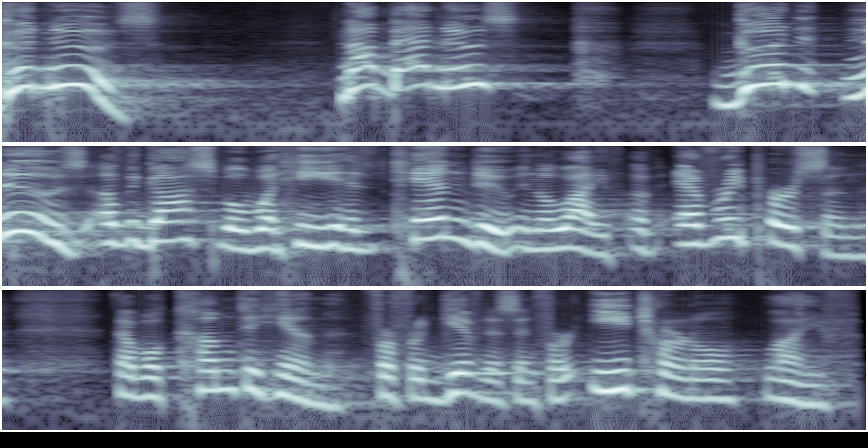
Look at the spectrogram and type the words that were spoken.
Good news. Not bad news. Good news of the gospel, what he has, can do in the life of every person that will come to him for forgiveness and for eternal life.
